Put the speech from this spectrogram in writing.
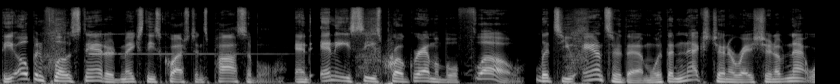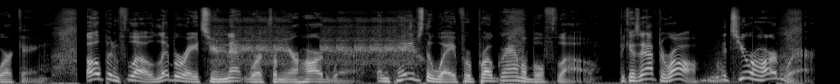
The OpenFlow standard makes these questions possible, and NEC's programmable flow lets you answer them with the next generation of networking. OpenFlow liberates your network from your hardware and paves the way for programmable flow. Because after all, it's your hardware.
